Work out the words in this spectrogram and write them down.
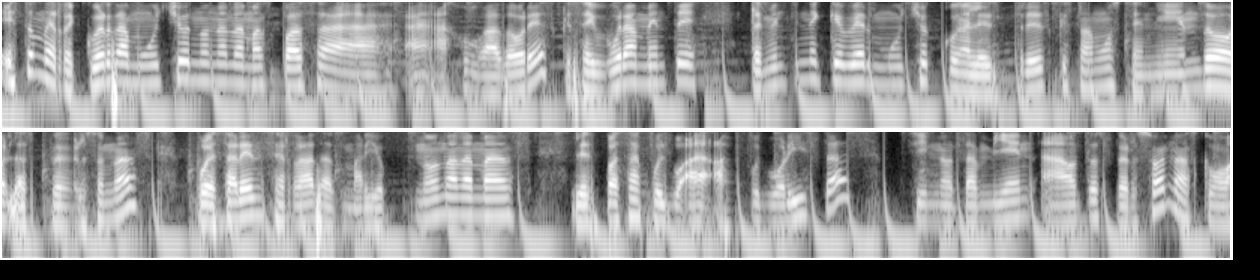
Esto me recuerda mucho, no nada más pasa a jugadores, que seguramente también tiene que ver mucho con el estrés que estamos teniendo las personas por estar encerradas, Mario. No nada más les pasa a, futbolistas, sino también a otras personas, como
